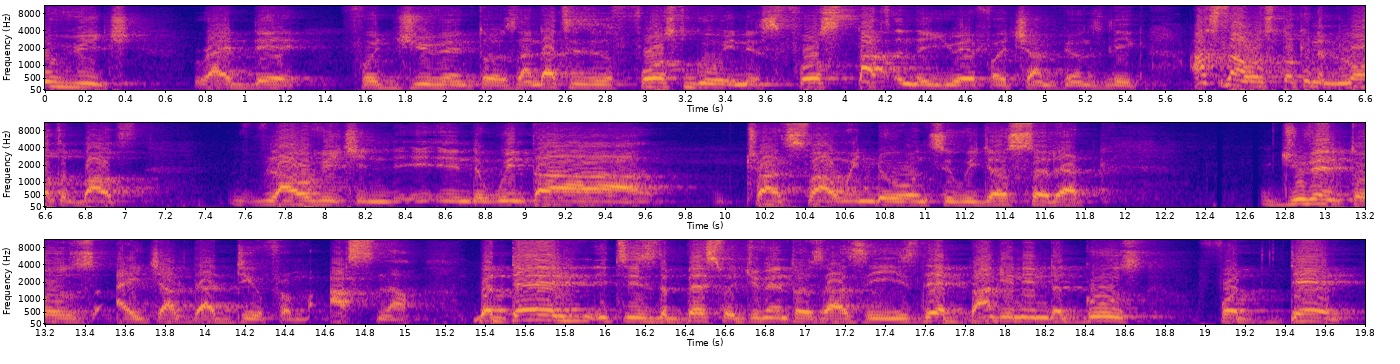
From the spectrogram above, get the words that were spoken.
Vlahovic right there for Juventus, and that is his first goal in his first start in the UEFA Champions League. Arsenal was talking a lot about Vlahovic in, in the winter transfer window until we just saw that Juventus hijacked that deal from Arsenal. But then it is the best for Juventus as he is there banging in the goals for them.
